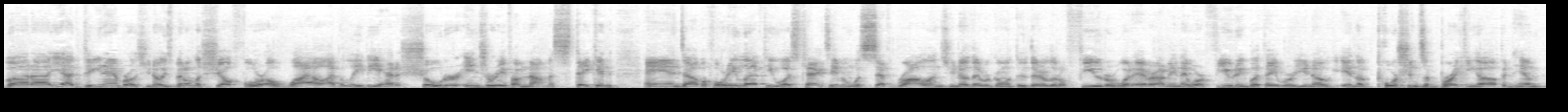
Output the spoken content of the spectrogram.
but uh, yeah, Dean Ambrose, you know, he's been on the shelf for a while. I believe he had a shoulder injury if I'm not mistaken, and uh, before he left he was tag teaming with Seth Rollins, you know, they were going through their little feud or whatever. I mean, they weren't feuding, but they were, you know, in the portions of breaking up and him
